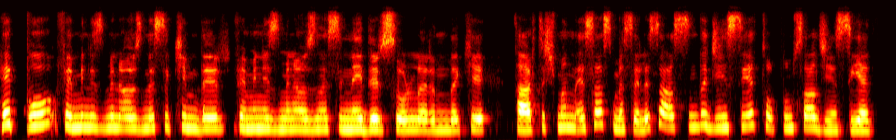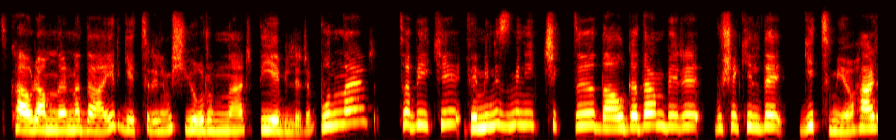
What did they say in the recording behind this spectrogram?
Hep bu feminizmin öznesi kimdir, feminizmin öznesi nedir sorularındaki tartışmanın esas meselesi aslında cinsiyet, toplumsal cinsiyet kavramlarına dair getirilmiş yorumlar diyebilirim. Bunlar tabii ki feminizmin ilk çıktığı dalgadan beri bu şekilde gitmiyor. Her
